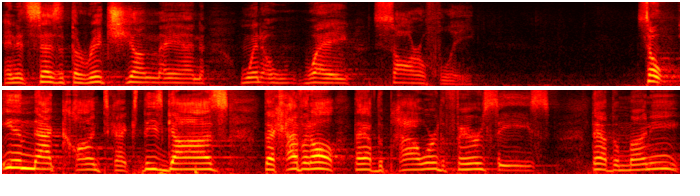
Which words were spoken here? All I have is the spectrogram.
And it says that the rich young man went away sorrowfully. So, in that context, these guys that have it all, they have the power, the Pharisees, they have the money,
